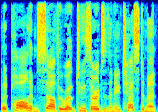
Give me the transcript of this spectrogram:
But Paul himself, who wrote two thirds of the New Testament,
